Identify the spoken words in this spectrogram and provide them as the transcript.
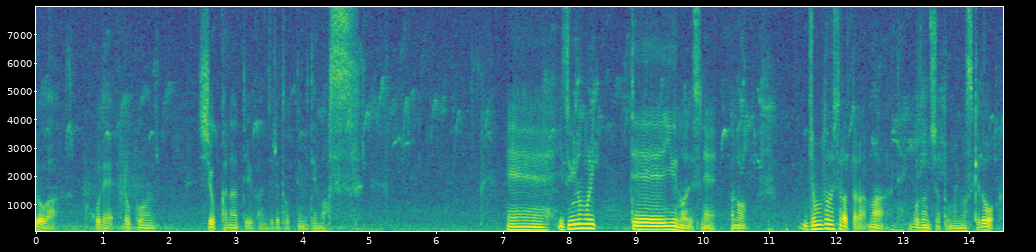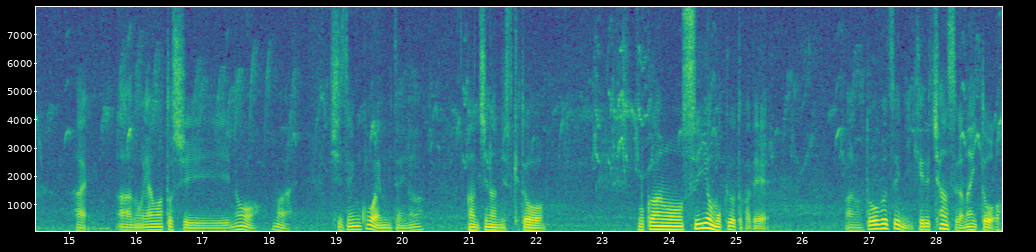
今日はここで録音しよっかなっていう感じで撮ってみてます。えー、泉の森っていうのはですねあの地元の人だったらまあ、ね、ご存知だと思いますけどはい。あの大和市のまあ自然公園みたいな感じなんですけど僕はあの水曜木曜とかであの動物園に行けるチャンスがないと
